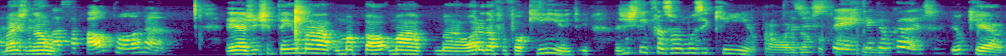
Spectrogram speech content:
Mas não. Nossa pautona. É, a gente tem uma, uma, uma, uma hora da fofoquinha. A gente tem que fazer uma musiquinha pra hora da fofoquinha. A gente tem. Quer que eu cante? Eu quero.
